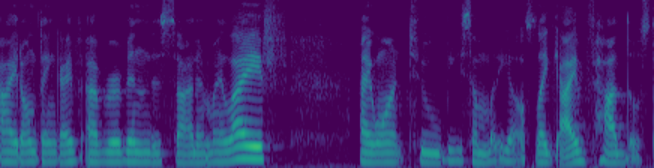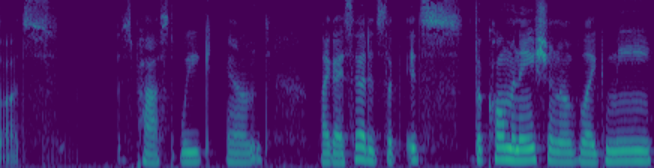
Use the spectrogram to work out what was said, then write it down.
I don't think I've ever been this sad in my life. I want to be somebody else. Like I've had those thoughts this past week and like I said it's the it's the culmination of like me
